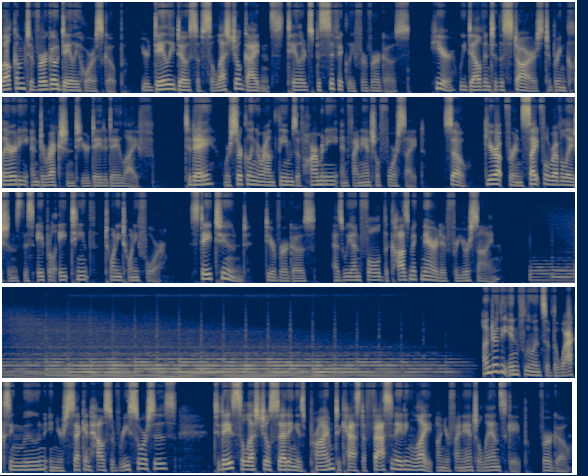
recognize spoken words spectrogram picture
Welcome to Virgo Daily Horoscope, your daily dose of celestial guidance tailored specifically for Virgos. Here, we delve into the stars to bring clarity and direction to your day to day life. Today, we're circling around themes of harmony and financial foresight. So, gear up for insightful revelations this April 18th, 2024. Stay tuned, dear Virgos, as we unfold the cosmic narrative for your sign. Under the influence of the waxing moon in your second house of resources, today's celestial setting is primed to cast a fascinating light on your financial landscape, Virgo.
